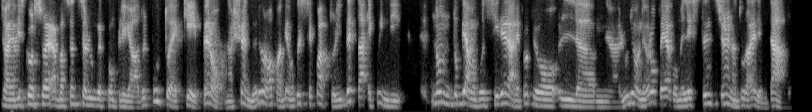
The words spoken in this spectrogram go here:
Cioè, il discorso è abbastanza lungo e complicato. Il punto è che però, nascendo in Europa, abbiamo queste quattro libertà e quindi eh, non dobbiamo considerare proprio l'Unione Europea come l'estensione naturale dell'Italia.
